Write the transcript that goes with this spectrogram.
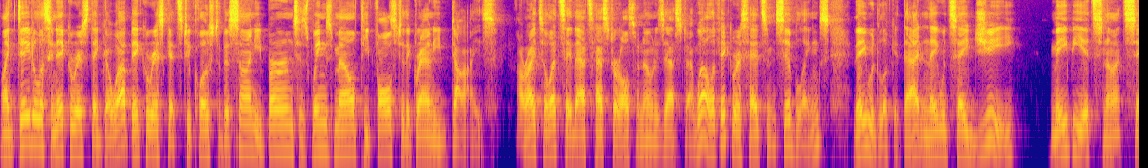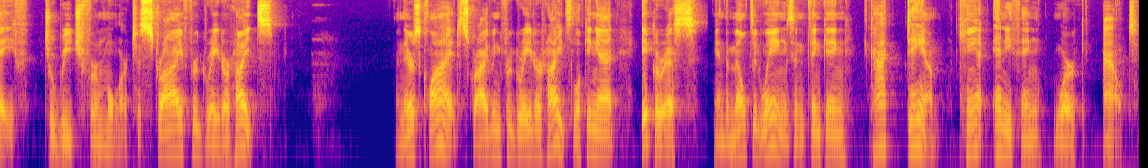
Like Daedalus and Icarus, they go up. Icarus gets too close to the sun. He burns. His wings melt. He falls to the ground. He dies. All right, so let's say that's Hester, also known as Esta. Well, if Icarus had some siblings, they would look at that and they would say, gee, maybe it's not safe to reach for more, to strive for greater heights. And there's Clyde, striving for greater heights, looking at Icarus and the melted wings and thinking, God damn, can't anything work out?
